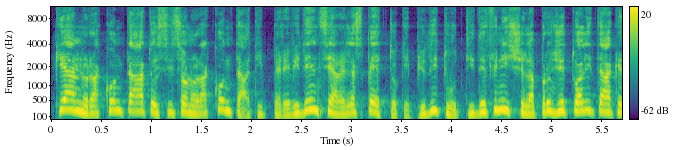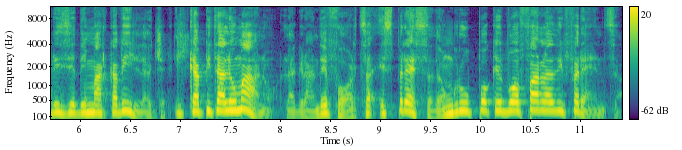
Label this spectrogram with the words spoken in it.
che hanno raccontato e si sono raccontati per evidenziare l'aspetto che più di tutti definisce la progettualità che risiede in Marca Village, il capitale umano, la grande forza espressa da un gruppo che vuole fare la differenza.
